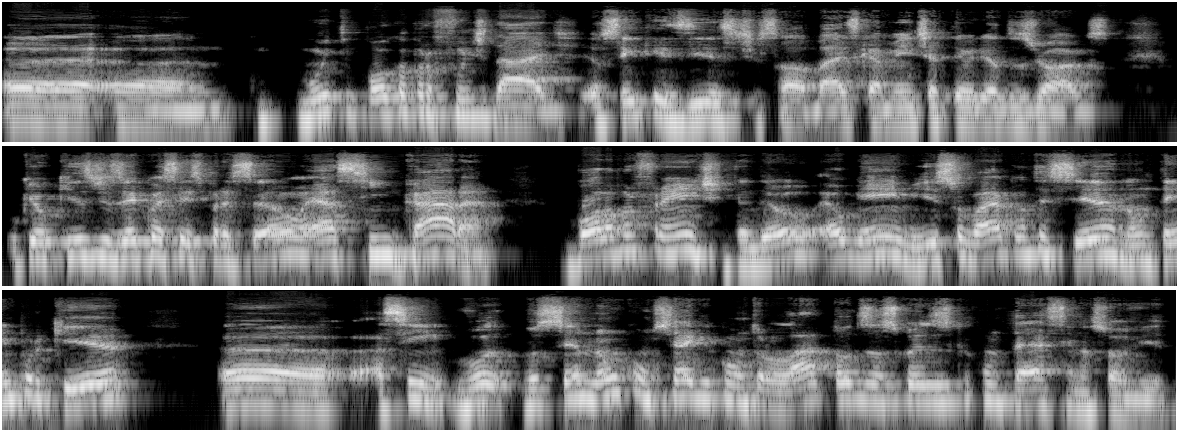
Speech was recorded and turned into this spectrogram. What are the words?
uh, uh, muito pouca profundidade. Eu sei que existe só basicamente a teoria dos jogos. O que eu quis dizer com essa expressão é assim, cara, bola pra frente, entendeu? É o game, isso vai acontecer, não tem porquê uh, assim, você não consegue controlar todas as coisas que acontecem na sua vida,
